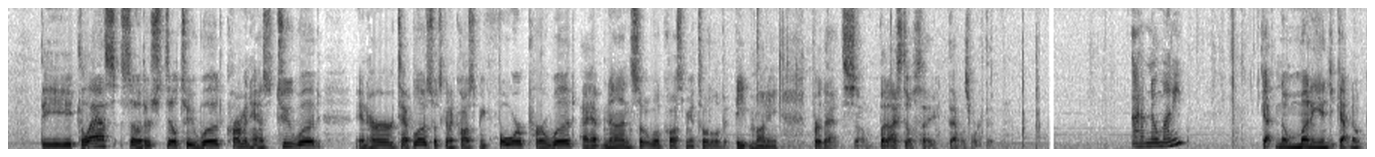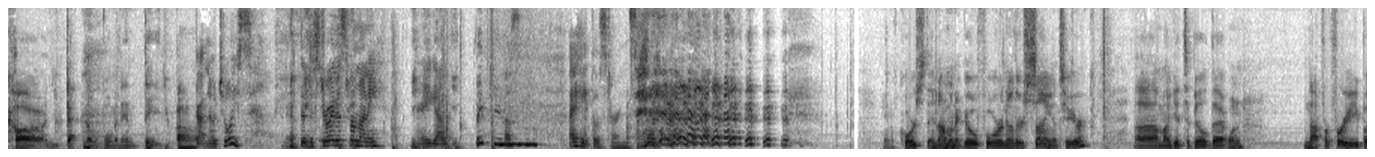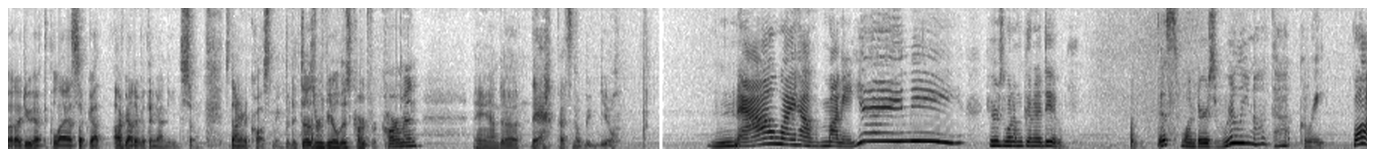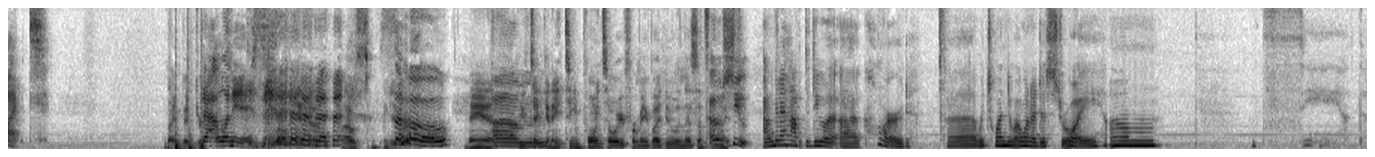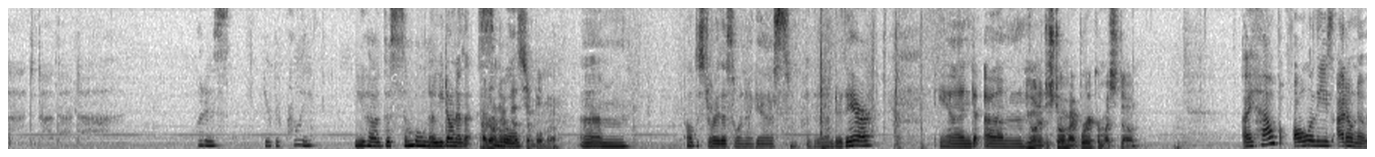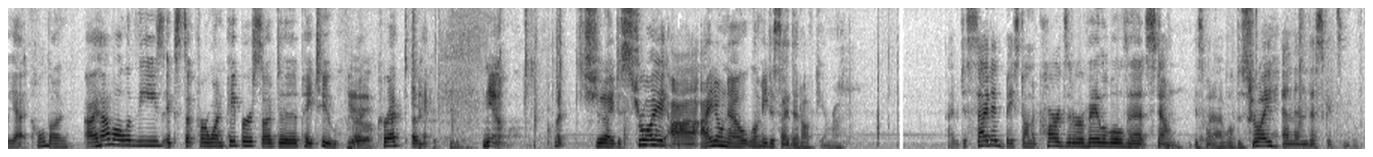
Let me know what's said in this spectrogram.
the glass, so there's still two wood. Carmen has two wood in her tableau, so it's going to cost me four per wood. I have none, so it will cost me a total of eight money for that. So, but I still say that was worth it. I have no money. You got no money and you got no car and you got no woman and there you are. Got no choice. I have to destroy this for money. There you go. Thank you. I hate those turns. And of course, then I'm going to go for another science here. Um, I get to build that one, not for free, but I do have the glass. I've got I've got everything I need, so it's not going to cost me. But it does reveal this card for Carmen, and uh, yeah, that's no big deal. Now I have money. Yay me! Here's what I'm gonna do. This wonder's really not that great, but Nine victory. that one is. Yeah, I was. yeah. so, man, you've taken 18 points away from me by doing this. That's oh nice. shoot, I'm gonna have to do a, a card. Uh, which one do I want to destroy? Um, let's see. Da, da, da, da, da. What is? You're probably. You have this symbol? No, you don't have that symbol. I don't symbol. have that symbol no. Um, I'll destroy this one, I guess. and Put it under there. And um, You want to destroy my brick or my stone? I have all of these. I don't know yet. Hold on. I have all of these except for one paper, so I have to pay two. for it, Yeah. Correct? Two- Okay. Now, what should I destroy? Uh, I don't know. Let me decide that off camera. I've decided, based on the cards that are available, that stone is what I will destroy, and then this gets moved.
